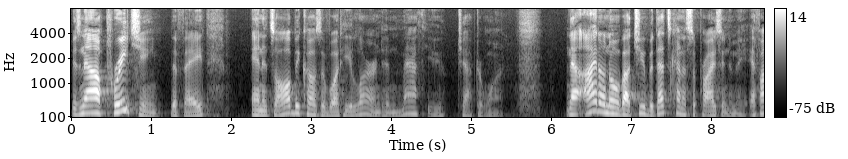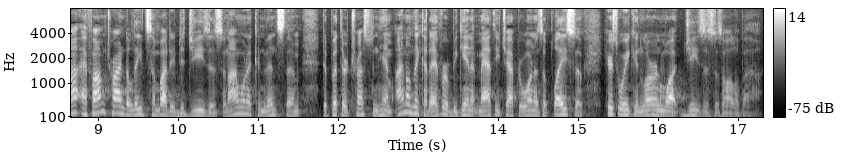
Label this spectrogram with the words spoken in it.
is now preaching the faith, and it's all because of what he learned in Matthew chapter 1. Now, I don't know about you, but that's kind of surprising to me. If, I, if I'm trying to lead somebody to Jesus and I want to convince them to put their trust in Him, I don't think I'd ever begin at Matthew chapter 1 as a place of here's where you can learn what Jesus is all about.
